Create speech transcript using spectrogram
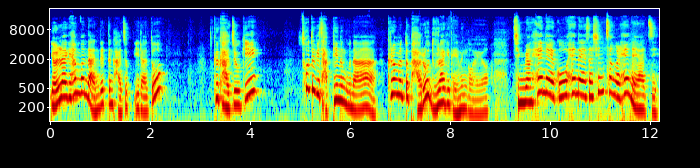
연락이 한 번도 안 됐던 가족이라도 그 가족이 소득이 잡히는구나. 그러면 또 바로 누락이 되는 거예요. 증명해내고 해내서 신청을 해내야지.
